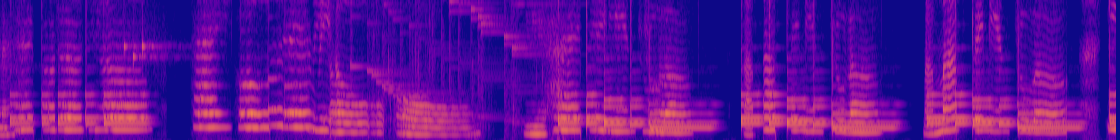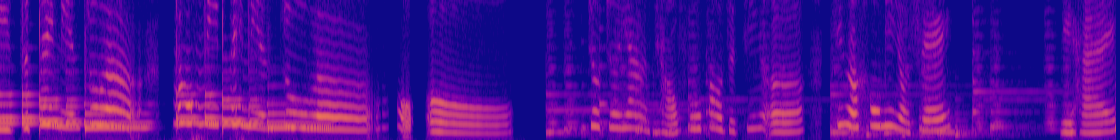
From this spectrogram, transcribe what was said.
男孩抱着金鹅，嗨吼的 Larry 哦哦，女孩被黏住了，樵夫抱着金鹅，金鹅后面有谁？女孩、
